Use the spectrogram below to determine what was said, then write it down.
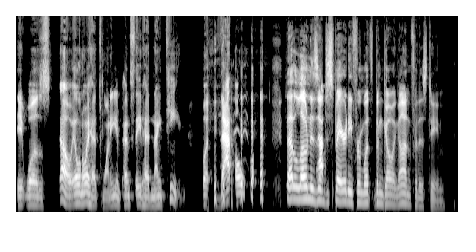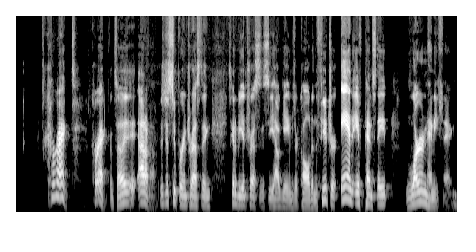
It was no, Illinois had 20 and Penn State had 19. But that alone, that alone is that, a disparity from what's been going on for this team. Correct. Correct. And so I don't know. It's just super interesting. It's going to be interesting to see how games are called in the future and if Penn State learned anything.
